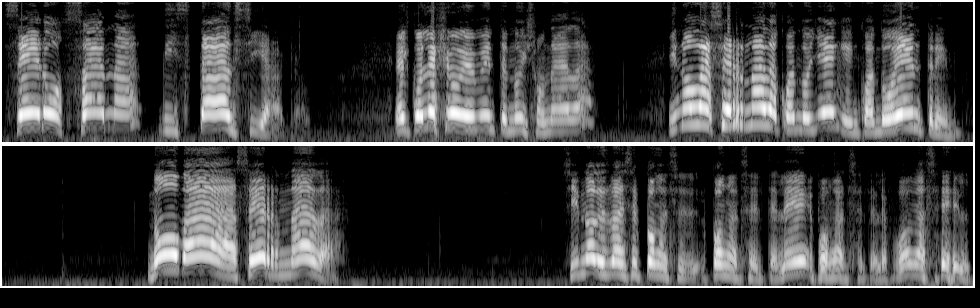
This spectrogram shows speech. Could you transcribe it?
Cero sana distancia. El colegio obviamente no hizo nada. Y no va a hacer nada cuando lleguen, cuando entren. No va a hacer nada. Si no les va a decir pónganse, pónganse el tele, pónganse el teléfono, pónganse el,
